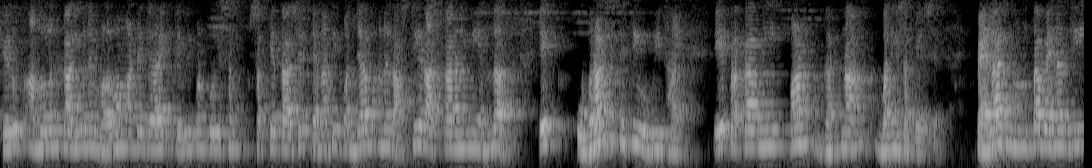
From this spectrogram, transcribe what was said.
ખેડૂત આંદોલનકારીઓને મળવા માટે જાય તેવી પણ કોઈ શક્યતા છે. તેનાથી પંજાબ અને રાષ્ટ્રીય રાજકારણની અંદર એક ઉભરાની સ્થિતિ ઊભી થાય એ પ્રકારની પણ ઘટના બની શકે છે. પહેલાં જ મમતા બેનર્જી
